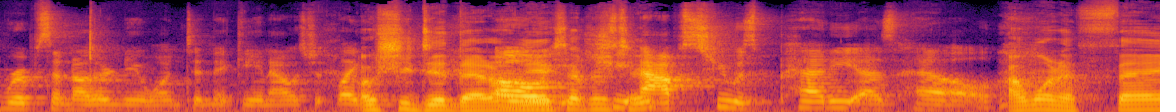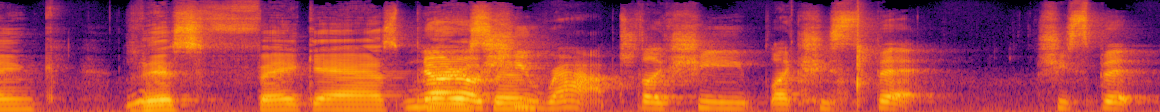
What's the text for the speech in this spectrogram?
rips another new one to Nicki, and I was just like, Oh, she did that on the acceptance she abs- she was petty as hell. I want to thank this fake ass person. No, no, she rapped. Like she like she spit. She spit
